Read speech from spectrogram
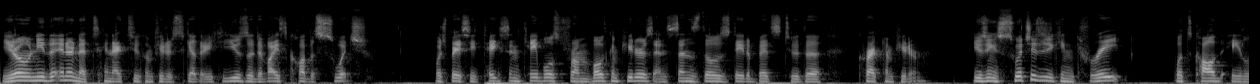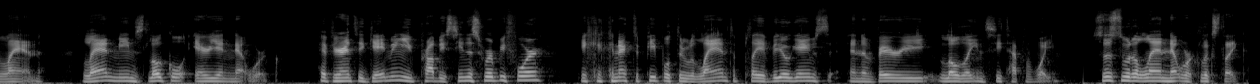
You don't need the internet to connect two computers together. You can use a device called a switch, which basically takes in cables from both computers and sends those data bits to the correct computer. Using switches, you can create what's called a LAN. LAN means local area network. If you're into gaming, you've probably seen this word before. It can connect to people through LAN to play video games in a very low latency type of way. So this is what a LAN network looks like.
